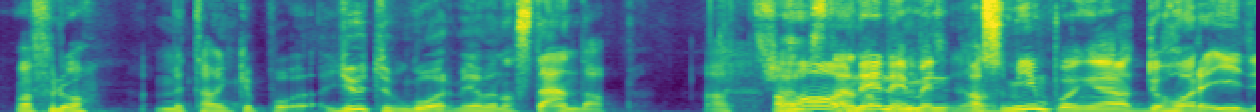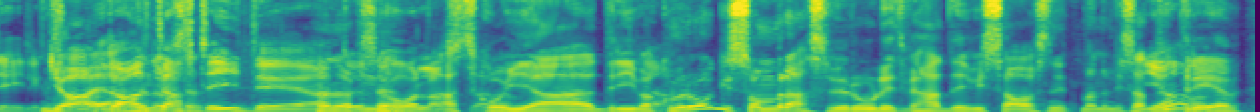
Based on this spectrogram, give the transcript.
Varför då? Med tanke på, Youtube går, men jag menar stand-up. Att köra Jaha, nej nej men ja. alltså min poäng är att du har det i dig liksom. Ja, ja, du har alltid 100%. haft det i dig att 100%. underhålla. Att skoja, driva. Ja. Kommer du ihåg i somras hur roligt vi hade i vissa avsnitt mannen? Vi satt och drev.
